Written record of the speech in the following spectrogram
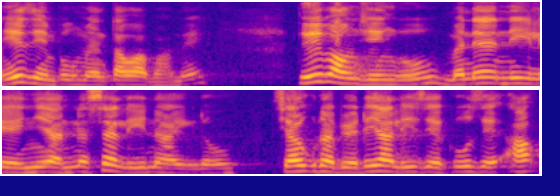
နေ့စဉ်ပုံမှန်တောက်ရပါမယ် သွေးပေါင်ခြင်းကိုမနေ့နေ့လေည24နာရီလုံးဆရာကပြော140 90အောက်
